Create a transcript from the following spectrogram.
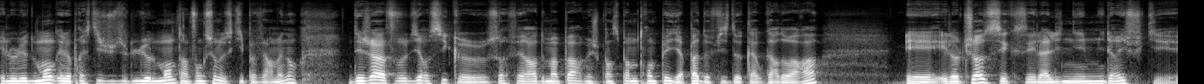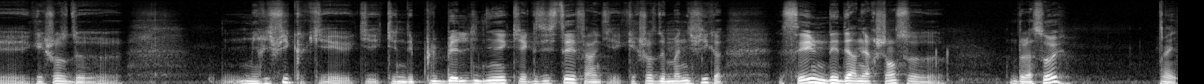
Et le lieu de monde et le prestige du lieu de monde en fonction de ce qu'il peut faire maintenant. Déjà, il faut dire aussi que, sauf erreur de ma part, mais je pense pas me tromper, il n'y a pas de fils de Cap Gardoara. Et, et l'autre chose, c'est que c'est la lignée Midriff qui est quelque chose de mirifique, qui est, qui, est, une des plus belles lignées qui existaient, enfin, qui est quelque chose de magnifique. C'est une des dernières chances euh, de la sauver. Oui,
